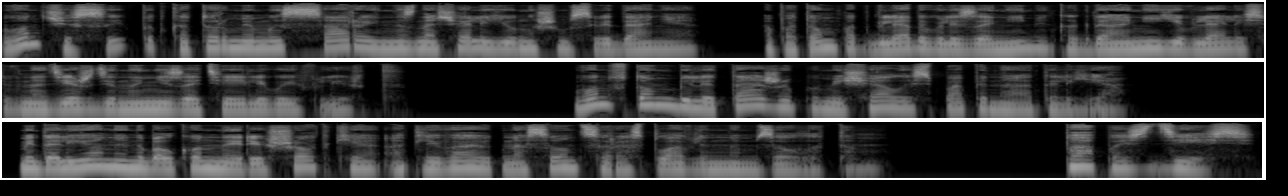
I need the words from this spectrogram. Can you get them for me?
Вон часы, под которыми мы с Сарой назначали юношам свидание — а потом подглядывали за ними, когда они являлись в надежде на незатейливый флирт. Вон в том билетаже помещалось папино ателье. Медальоны на балконной решетке отливают на солнце расплавленным золотом. Папа здесь.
